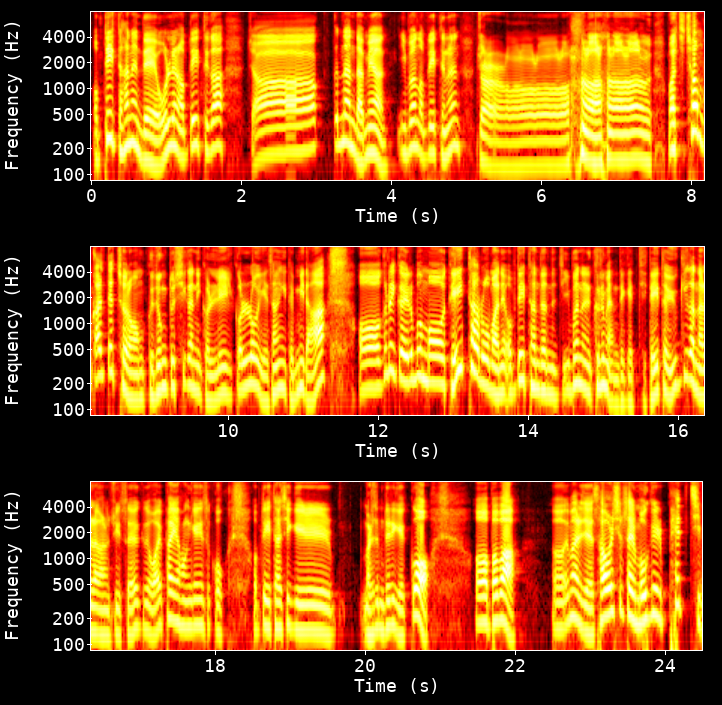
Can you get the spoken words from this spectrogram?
업데이트 하는데 원래는 업데이트가 쫙 끝난다면 이번 업데이트는 마치 처음 깔 때처럼 그 정도 시간이 걸릴 걸로 예상이 됩니다. 어 그러니까 여러분 뭐 데이터로 만약 업데이트 한다든지 이번에는 그러면 안 되겠지. 데이터 6기가 날아가는 수 있어요. 그래서 와이파이 환경에서 꼭 업데이트 하시길 말씀드리겠고 어 봐봐 어, 이 말이지. 4월 14일 목요일 패치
